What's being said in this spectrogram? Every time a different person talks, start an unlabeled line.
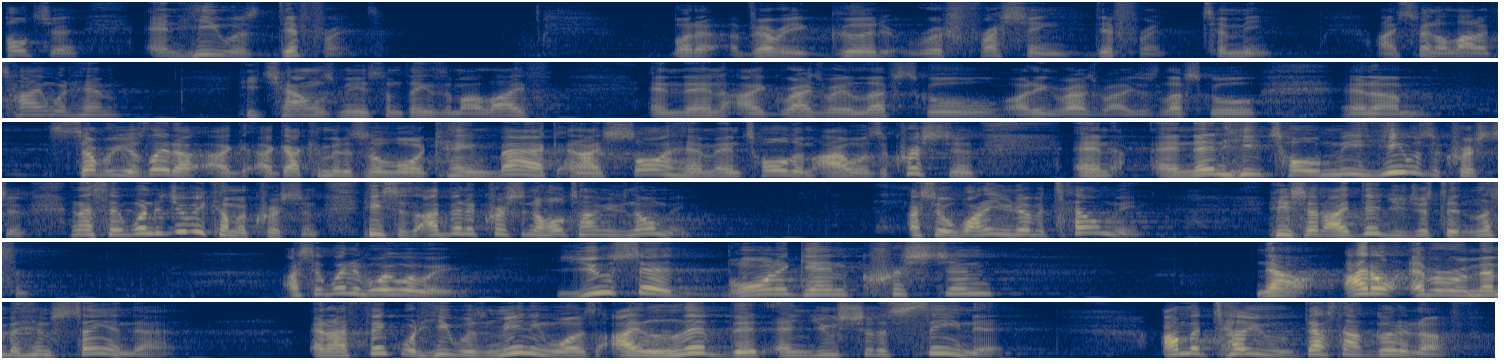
culture, and he was different. But a, very good, refreshing, different to me. I spent a lot of time with him. He challenged me in some things in my life. And then I graduated, left school. I didn't graduate, I just left school. And um, several years later, I, I got committed to the Lord, came back, and I saw him and told him I was a Christian. And, and then he told me he was a Christian. And I said, When did you become a Christian? He says, I've been a Christian the whole time you've known me. I said, Why don't you never tell me? He said, I did, you just didn't listen. I said, Wait a minute, wait, wait, wait. You said born again Christian? Now, I don't ever remember him saying that. And I think what he was meaning was, I lived it and you should have seen it. I'm gonna tell you, that's not good enough.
